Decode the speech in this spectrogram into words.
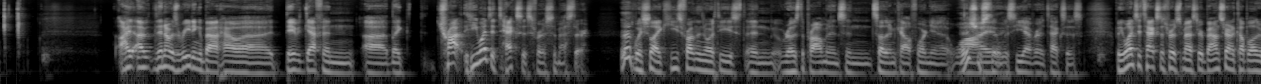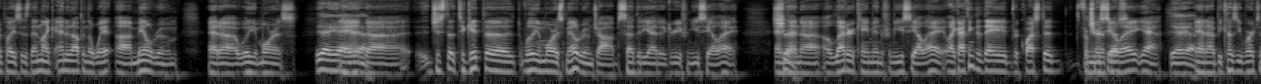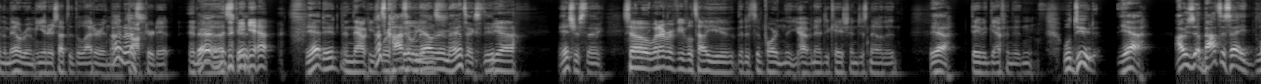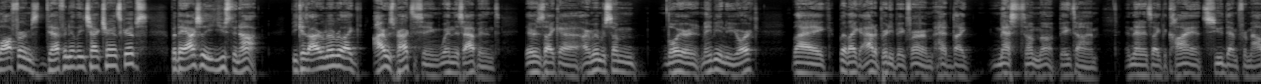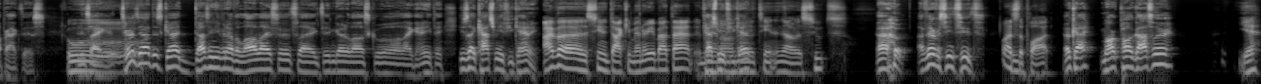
I, I then I was reading about how uh David Geffen uh like try he went to Texas for a semester. Huh. Which like he's from the Northeast and rose to prominence in Southern California. Why was he ever at Texas? But he went to Texas for a semester, bounced around a couple other places, then like ended up in the wa- uh, mail room at uh, William Morris yeah, yeah, and yeah. uh, just the, to get the William Morris mailroom job, said that he had a degree from UCLA, and Sure. then uh, a letter came in from UCLA. Like I think that they had requested from? UCLA, yeah, yeah, yeah. and uh, because he worked in the mailroom, he intercepted the letter and Oh, like nice. doctored it. And, Yeah, uh, that's good. yeah, yeah, dude. and now he's That's classic billions. mailroom antics, dude. Yeah. Interesting. So whatever people tell you that it's important that you have an education, just know that Yeah. David Geffen didn't. Well, dude, yeah. I was about to say law firms definitely check transcripts, but they actually used to not. Because I remember like I was practicing when this happened. There's like a I remember some lawyer, maybe in New York, like, but like at a pretty big firm, had like messed something up big time. And then it's like the client sued them for malpractice. It's like it turns out this guy doesn't even have a law license, like didn't go to law school, like anything. He was like, "Catch me if you can." I've uh, seen a documentary about that. Catch Me If You Can? T- no, it was Suits. Oh, I've never seen Suits. Well, that's the plot. Okay, Mark Paul Gosselaar. Yeah,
